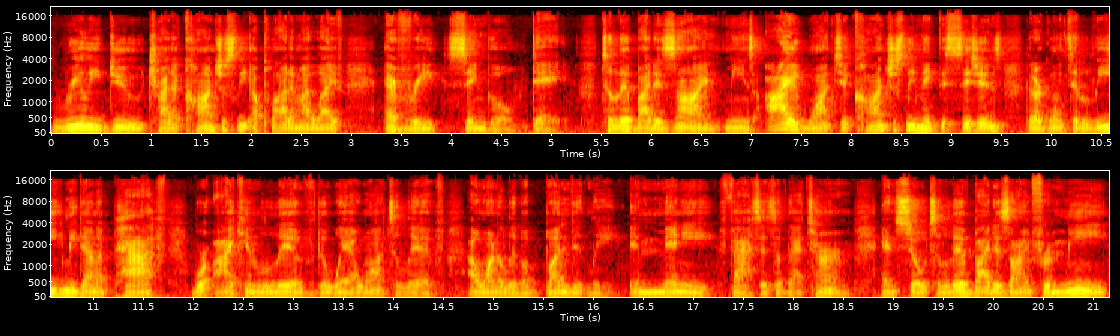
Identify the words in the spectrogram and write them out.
really do try to consciously apply to my life every single day. To live by design means I want to consciously make decisions that are going to lead me down a path where I can live the way I want to live. I want to live abundantly in many facets of that term. And so to live by design for me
